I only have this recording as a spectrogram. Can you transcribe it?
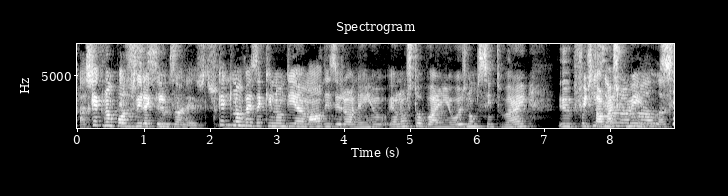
Porquê é que não podes é vir aqui? honestos. Porquê é que não vens aqui num dia mau dizer, olhem, eu, eu não estou bem, eu hoje não me sinto bem, eu prefiro estar mais é comigo. Normal, Sim.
